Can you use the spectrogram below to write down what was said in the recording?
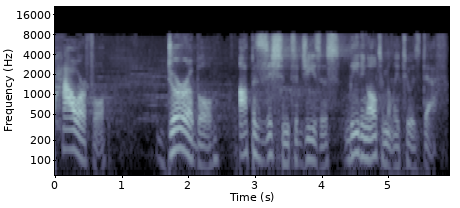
powerful, durable opposition to Jesus, leading ultimately to his death.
